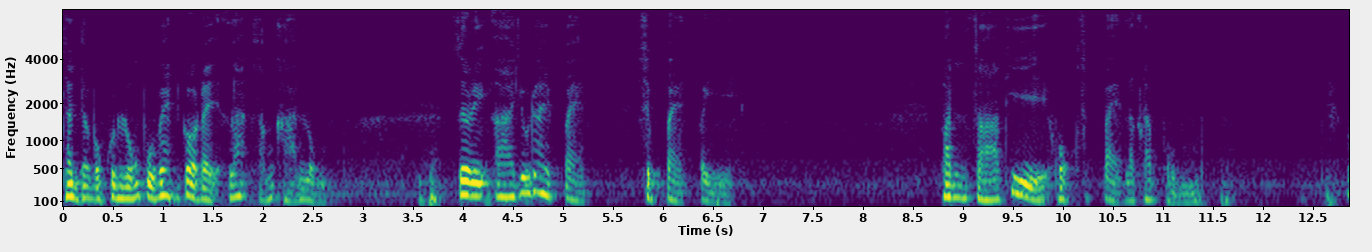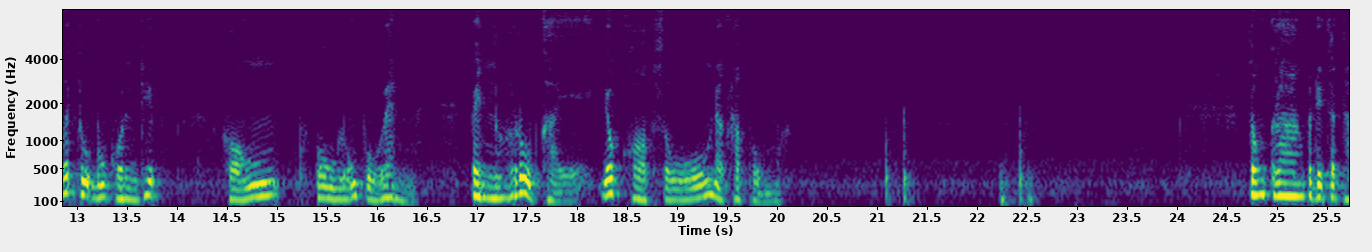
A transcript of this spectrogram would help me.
ท่านเจ้าพระคุณหลวงปู่แว่นก็ได้ละสังขารลงสิริอายุได้88ปีพรรษาที่ 68 แล้วครับผม วัตถุมงคลที่ขององค์หลวงปู่แว่น เป็นรูปไข่ยกขอบสูงนะครับผม ตรงกลางประดิษฐ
